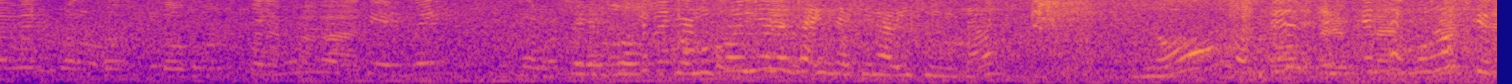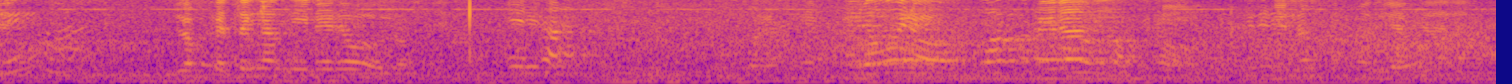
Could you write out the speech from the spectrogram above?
saber cuántos somos para pagar. Pero ¿cómo coño no sabéis a quién habéis invitado? No, no sé, es que según los que vengan. Los que tengan dinero o los que no. Exacto. Pero bueno, que no se quedar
